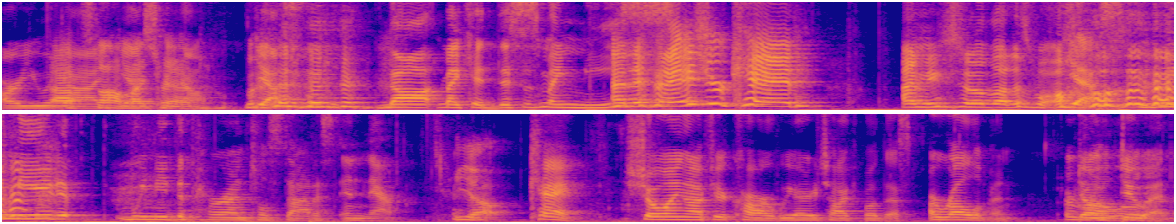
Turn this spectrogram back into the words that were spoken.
"Are you a That's dad? not my yes or no?" kid. Yes, not my kid. This is my niece. And if it is your kid, I need to know that as well. yes, we need we need the parental status in there. yeah. Okay, showing off your car. We already talked about this. Irrelevant. Don't do it.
